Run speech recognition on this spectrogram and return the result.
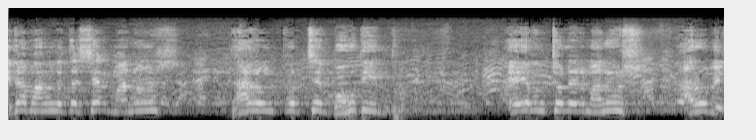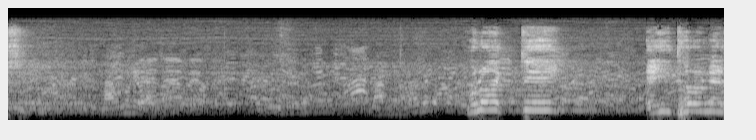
এটা বাংলাদেশের মানুষ ধারণ করছে বহুদিন এই অঞ্চলের মানুষ আরও বেশি। কোন একটি এই ধরনের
